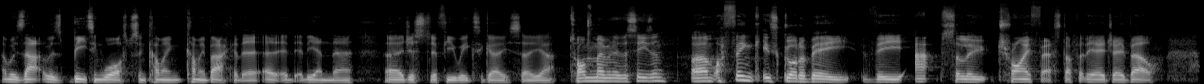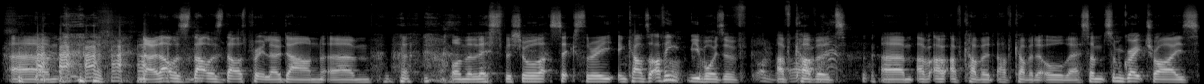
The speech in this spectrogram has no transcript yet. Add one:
and was that was beating Wasps and coming coming back at the at, at the end there uh, just a few weeks ago. So yeah, Tom, moment of the season. Um, I think it's got to be the absolute trifest up at the AJ Bell. Um, no, that was that was that was pretty low down um, on the list for sure. That's six three encounter. I think you boys have have covered. Um, I've, I've I've covered I've covered it all there. Some some great tries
